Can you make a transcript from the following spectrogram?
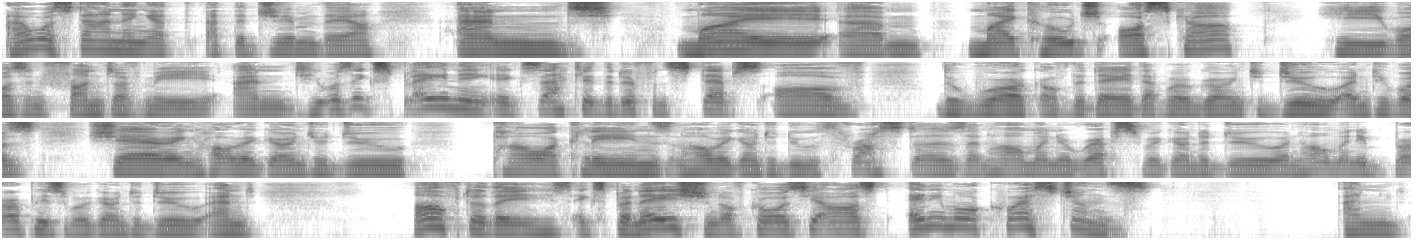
I was standing at, at the gym there and my, um, my coach, Oscar, he was in front of me and he was explaining exactly the different steps of the work of the day that we're going to do. And he was sharing how we're going to do power cleans and how we're going to do thrusters and how many reps we're going to do and how many burpees we're going to do. And after the, his explanation, of course, he asked any more questions. And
